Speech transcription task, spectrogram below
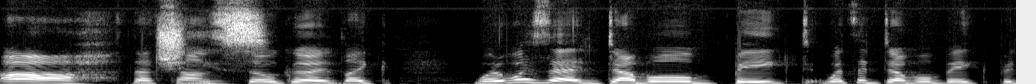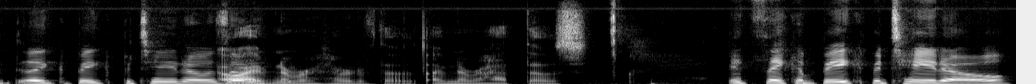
Oh, that sounds cheese. so good. Like, what was that double baked? What's a double baked po- like baked potato? Is Oh, that I've a- never heard of those. I've never had those. It's like a baked potato,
